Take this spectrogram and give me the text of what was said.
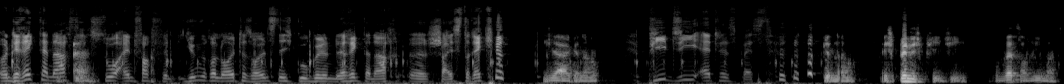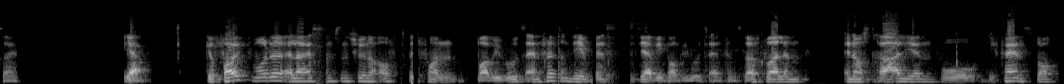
Und direkt danach sagst du einfach, für jüngere Leute sollen es nicht googeln, direkt danach äh, Scheißdreck. Ja, genau. PG at his best. genau. Ich bin nicht PG und werde es auch niemals sein. Ja. Gefolgt wurde LRS Simpson schöner Auftritt von Bobby Roots Entrance und ihr wisst ja, wie Bobby Roots Entrance läuft. Vor allem in Australien, wo die Fans doch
